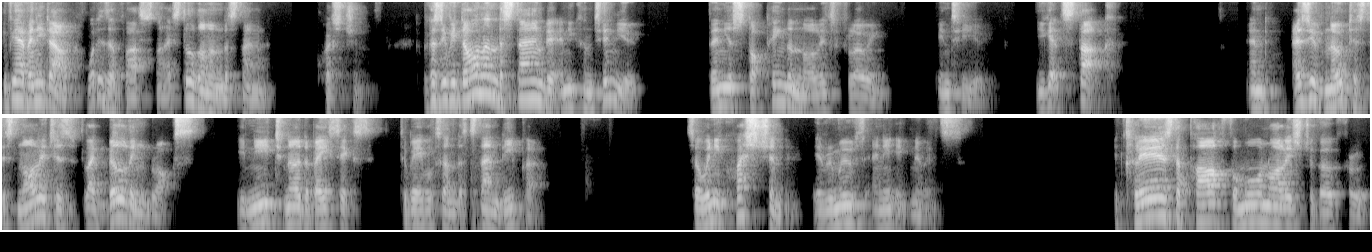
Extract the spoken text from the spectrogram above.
If you have any doubt, what is a vasana? I still don't understand. Question. Because if you don't understand it and you continue, then you're stopping the knowledge flowing into you. You get stuck. And as you've noticed, this knowledge is like building blocks. You need to know the basics to be able to understand deeper. So when you question, it removes any ignorance. It clears the path for more knowledge to go through.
